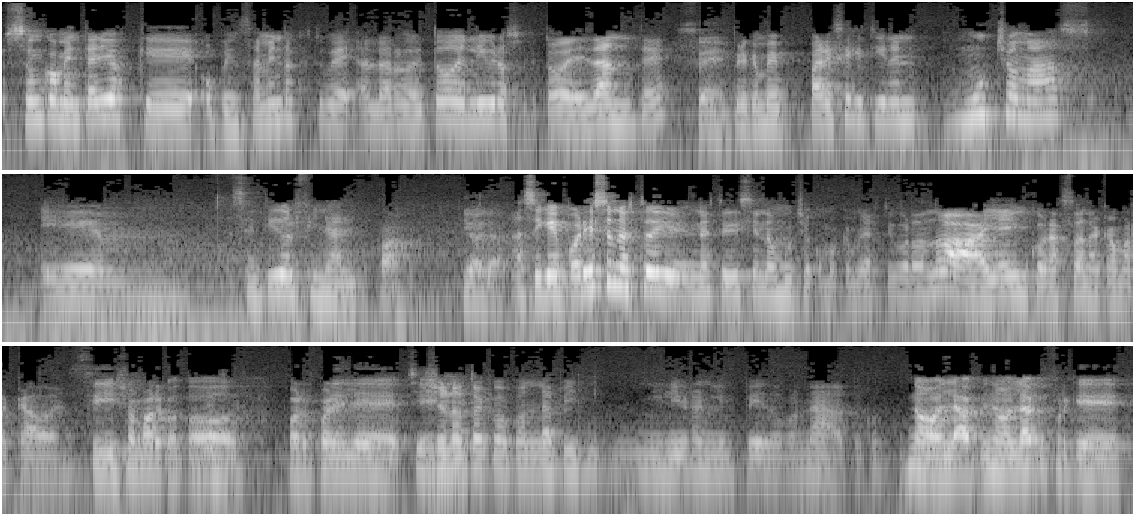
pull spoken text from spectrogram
son comentarios que o pensamientos que estuve a lo largo de todo el libro, sobre todo de Dante, Sí. pero que me parece que tienen mucho más eh, sentido el final. Pa. Así que por eso no estoy, no estoy diciendo mucho, como que me la estoy guardando. Ah, y hay un corazón acá marcado. en- Sí, yo marco todo. Por ponerle. Sí, eh, yo no toco con lápiz ni libro ni en pedo, con nada toco. No, lápiz, no, lápiz porque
